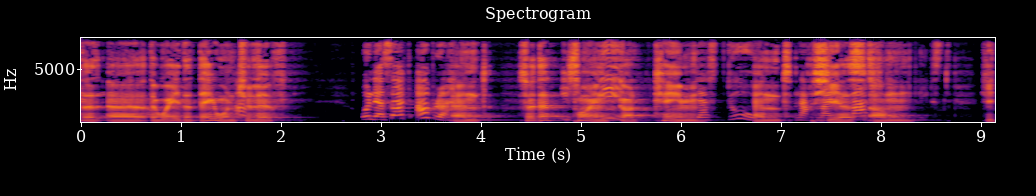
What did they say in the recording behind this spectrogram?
the, uh, the way that they want to live. und er sagt, Abraham, And so at that ich point, will, God came dass du and nach he meinen has, Maßstäben um, lebst. he,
